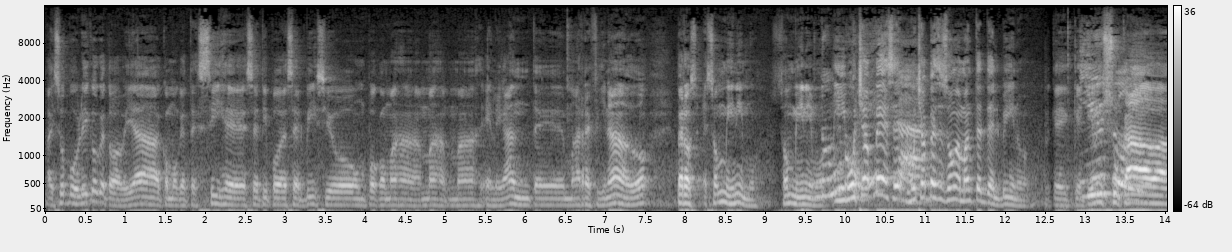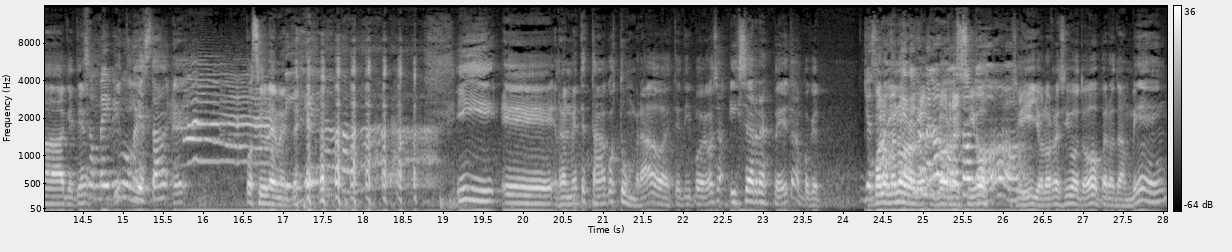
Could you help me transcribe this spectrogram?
hay su público que todavía como que te exige ese tipo de servicio un poco más, más, más elegante, más refinado, pero son mínimos, son mínimos. y muchas veces, muchas veces son amantes del vino que, tienen su cava, que tienen... Son baby boomers. Y, están... Eh, posiblemente. y eh, realmente están acostumbrados a este tipo de cosas y se respetan porque por lo menos lo, recibo. Sí, yo lo recibo todo, pero también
